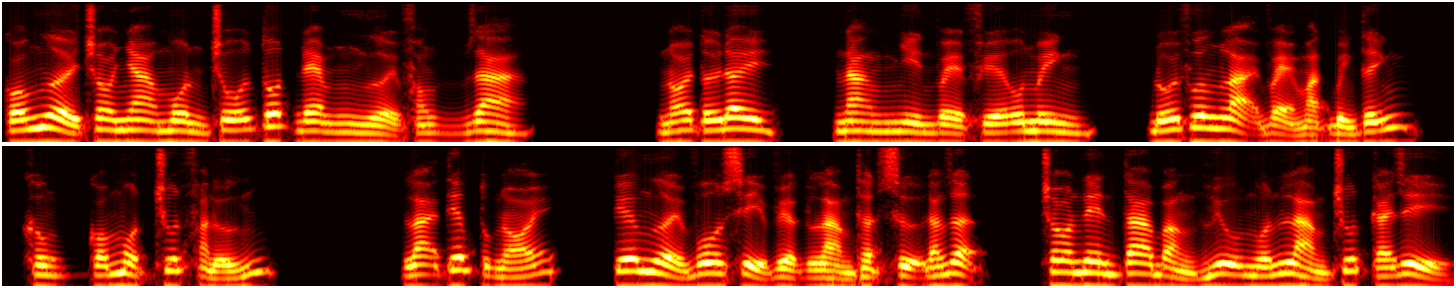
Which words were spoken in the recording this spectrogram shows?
có người cho nha môn chỗ tốt đem người phong ra. Nói tới đây, nàng nhìn về phía ôn minh, đối phương lại vẻ mặt bình tĩnh, không có một chút phản ứng. Lại tiếp tục nói, kia người vô sỉ việc làm thật sự đáng giận, cho nên ta bằng hưu muốn làm chút cái gì.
